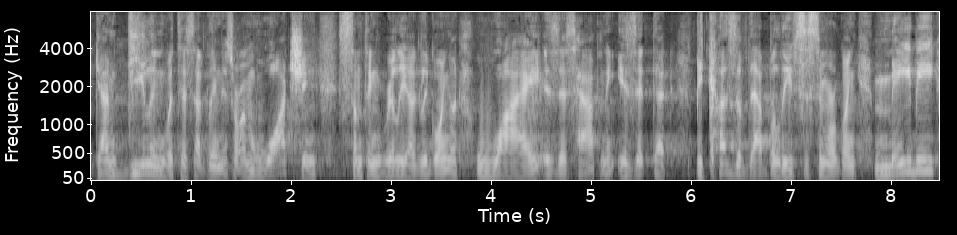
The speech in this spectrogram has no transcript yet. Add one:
Okay, I'm dealing with this ugliness, or I'm watching something really ugly going on. Why is this happening? Is it that because of that belief system, we're going, maybe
